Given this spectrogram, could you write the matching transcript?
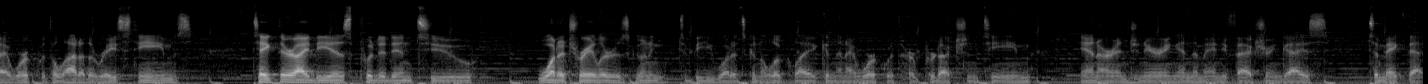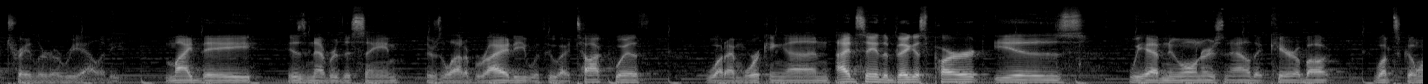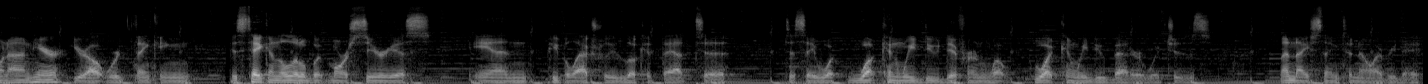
I work with a lot of the race teams, take their ideas, put it into what a trailer is going to be, what it's going to look like, and then I work with our production team and our engineering and the manufacturing guys to make that trailer a reality. My day is never the same. There's a lot of variety with who I talk with, what I'm working on. I'd say the biggest part is we have new owners now that care about what's going on here. Your outward thinking is taken a little bit more serious and people actually look at that to, to say what, what can we do different, what, what can we do better, which is a nice thing to know every day.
